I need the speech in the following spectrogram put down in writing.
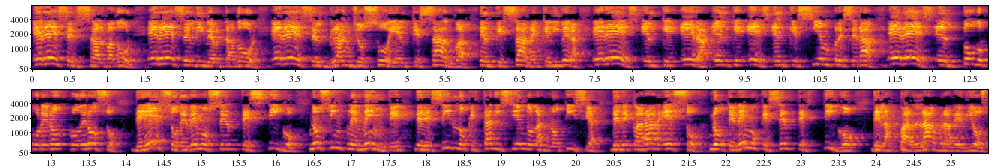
eres el salvador, eres el libertador, eres el gran yo soy, el que salva, el que sana, el que libera. Eres el que era, el que es, el que siempre será. Eres el Todopoderoso. De eso debemos ser testigos, no simplemente de decir lo que está diciendo las noticias, de declarar eso, no tenemos que ser testigos de la palabra de Dios,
